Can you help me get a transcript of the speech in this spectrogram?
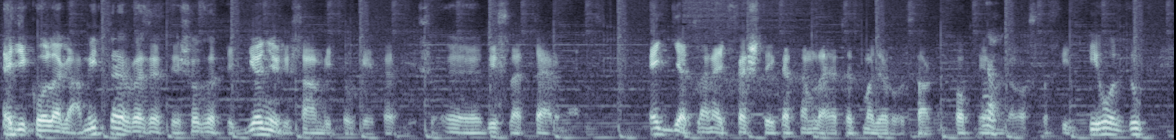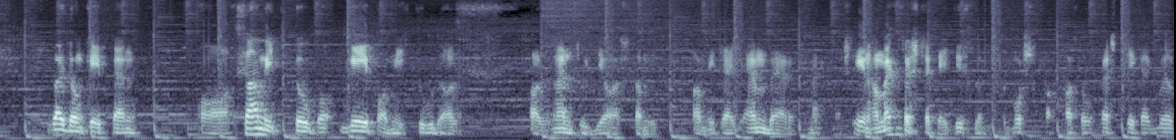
Egyik kollégám itt tervezett, és hozott egy gyönyörű számítógépet is díszlettermet. Egyetlen egy festéket nem lehetett Magyarországon kapni, amivel azt a színt kihozzuk. Tulajdonképpen a számítógép, amit tud, az, az nem tudja azt, amit, amit egy ember megfest. Én, ha megfestek egy diszletet, most kapható festékekből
